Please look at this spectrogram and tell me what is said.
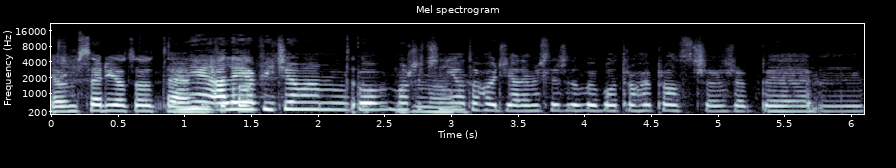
Ja bym serio to ten. nie, ale ja widziałam, bo może ci no. nie o to chodzi, ale myślę, że to by było trochę prostsze, żeby mm,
